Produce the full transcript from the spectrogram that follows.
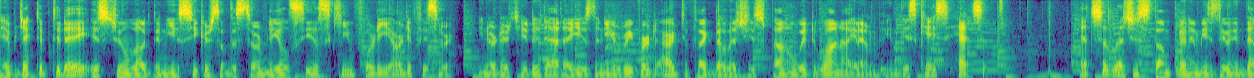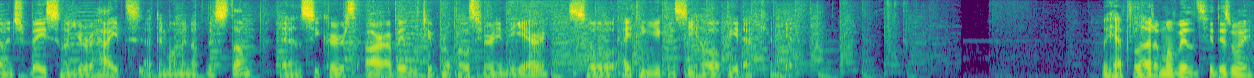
objective today is to unlock the new Seekers of the Storm DLC skin for the Artificer. In order to do that, I use the new Revert artifact that lets you spawn with one item, in this case, Headset. Headset lets you stomp enemies dealing damage based on your height at the moment of the stomp, and Seekers are ability propulsor in the air, so I think you can see how OP that can get. We have a lot of mobility this way,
